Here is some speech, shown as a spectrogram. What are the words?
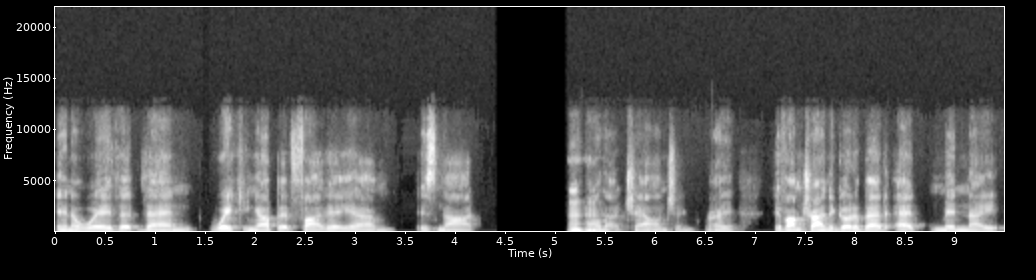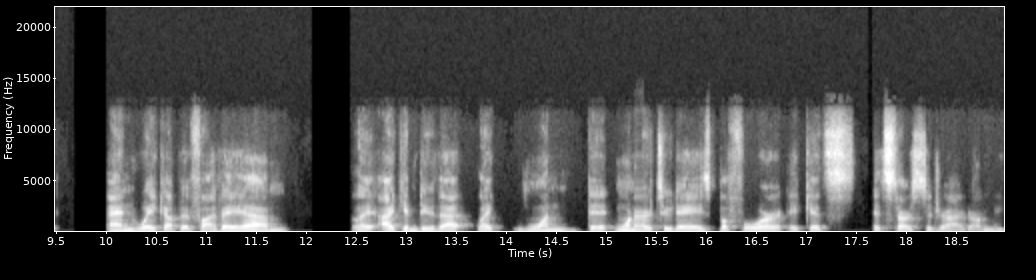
in a way that then waking up at 5 a.m. is not all Mhm. that challenging, right? If I'm trying to go to bed at midnight and wake up at 5 a.m., like I can do that like one day, one or two days before it gets it starts to drag on me.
